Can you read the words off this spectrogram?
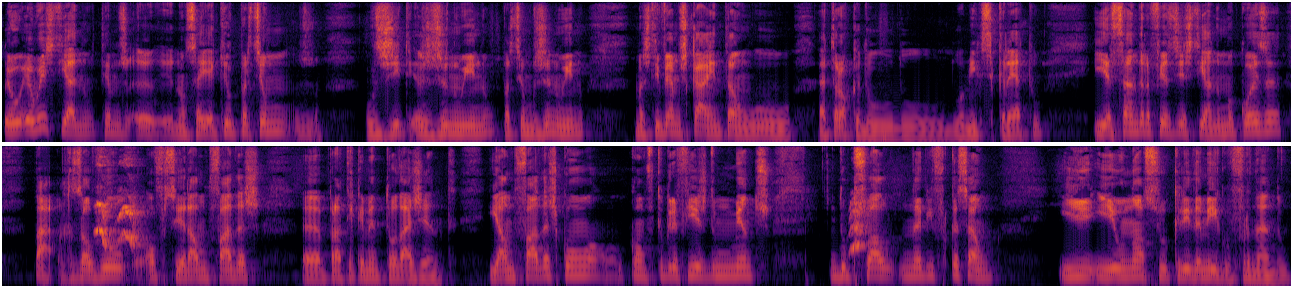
eu, eu este ano temos, uh, não sei, aquilo pareceu-me legítimo, genuíno, pareceu-me genuíno, mas tivemos cá então o, a troca do, do, do amigo secreto e a Sandra fez este ano uma coisa, pá, resolveu oferecer almofadas uh, praticamente toda a gente. E almofadas com, com fotografias de momentos do pessoal na bifurcação. E, e o nosso querido amigo Fernando,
